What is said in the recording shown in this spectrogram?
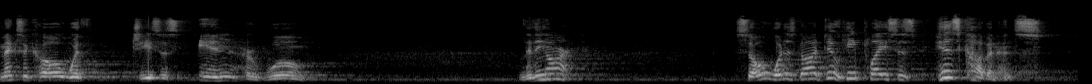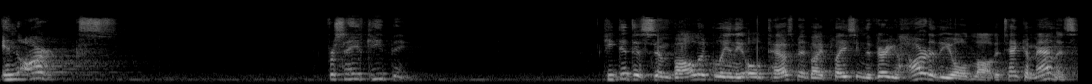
Mexico with Jesus in her womb. Living ark. So, what does God do? He places His covenants in arks for safekeeping. He did this symbolically in the Old Testament by placing the very heart of the Old Law, the Ten Commandments,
